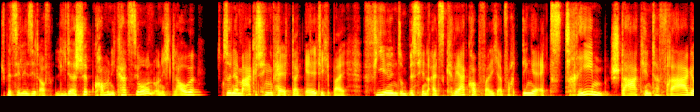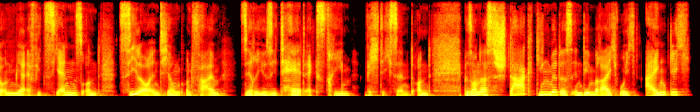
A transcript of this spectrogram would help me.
spezialisiert auf Leadership-Kommunikation und ich glaube, so in der Marketingwelt, da gelte ich bei vielen so ein bisschen als Querkopf, weil ich einfach Dinge extrem stark hinterfrage und mir Effizienz und Zielorientierung und vor allem Seriosität extrem wichtig sind. Und besonders stark ging mir das in dem Bereich, wo ich eigentlich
